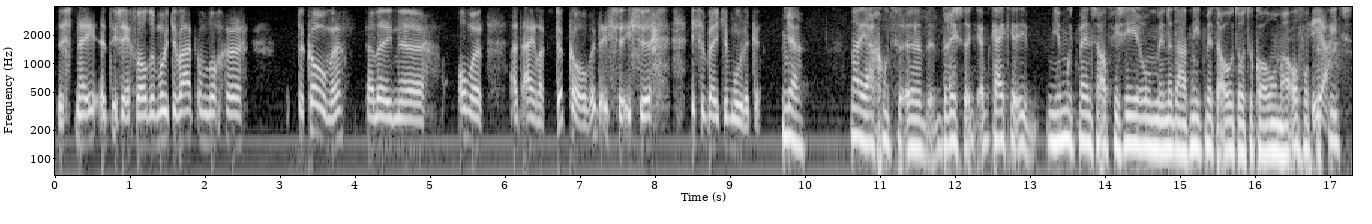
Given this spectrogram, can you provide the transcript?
Dus nee, het is echt wel de moeite waard om nog te komen. Alleen om er uiteindelijk te komen, is, is, is een beetje moeilijker. Ja. Nou ja, goed. eh, er is, kijk, je moet mensen adviseren om inderdaad niet met de auto te komen... maar of op de Ja. fiets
